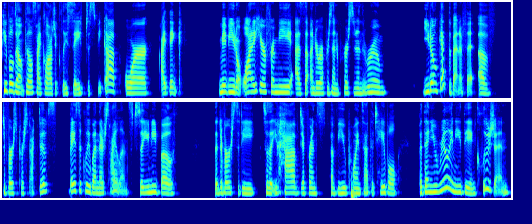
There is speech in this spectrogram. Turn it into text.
people don't feel psychologically safe to speak up, or I think maybe you don't want to hear from me as the underrepresented person in the room, you don't get the benefit of diverse perspectives basically when they're silenced. So you need both the diversity so that you have difference of viewpoints at the table, but then you really need the inclusion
